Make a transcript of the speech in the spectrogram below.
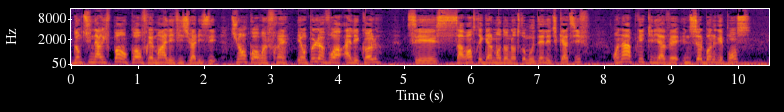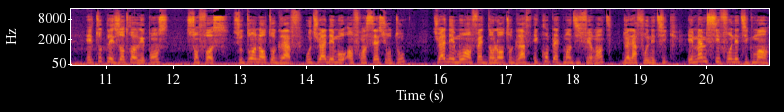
Donc, tu n'arrives pas encore vraiment à les visualiser. Tu as encore un frein. Et on peut le voir à l'école. C'est, ça rentre également dans notre modèle éducatif on a appris qu'il y avait une seule bonne réponse et toutes les autres réponses sont fausses, surtout en orthographe, où tu as des mots en français surtout, tu as des mots en fait dont l'orthographe est complètement différente de la phonétique. Et même si phonétiquement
